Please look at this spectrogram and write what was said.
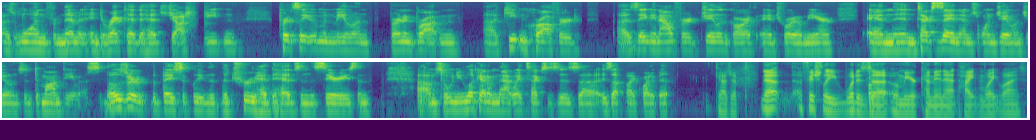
has won from them in, in direct head-to-heads. Josh Eaton, Princely Umanmielen, Vernon Broughton, uh, Keaton Crawford, uh, Xavier Alford, Jalen Garth, and Troy Omeire. And then Texas A&M's won Jalen Jones and Demond Demas. Those are the, basically the, the true head-to-heads in the series. And um, so when you look at them that way, Texas is uh, is up by quite a bit. Gotcha. Now, officially, what does uh, come in at height and weight wise?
